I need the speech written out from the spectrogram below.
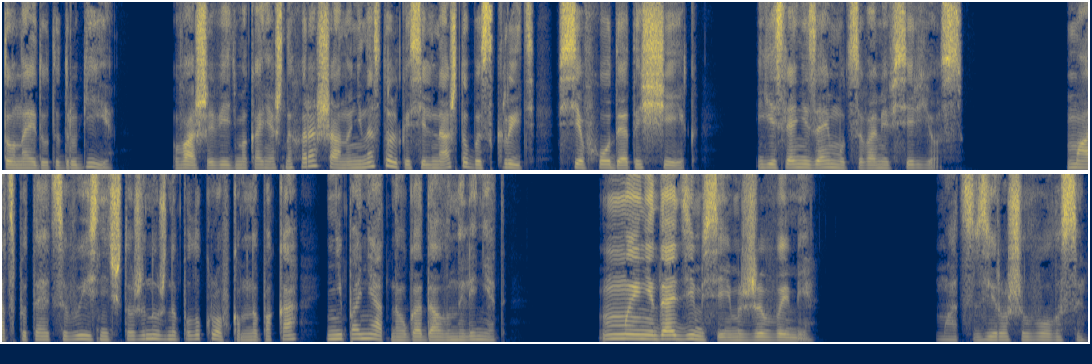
то найдут и другие. Ваша ведьма, конечно, хороша, но не настолько сильна, чтобы скрыть все входы от ищеек, если они займутся вами всерьез. Мац пытается выяснить, что же нужно полукровкам, но пока непонятно, угадал он или нет. «Мы не дадимся им живыми». Мац взъерошил волосы.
